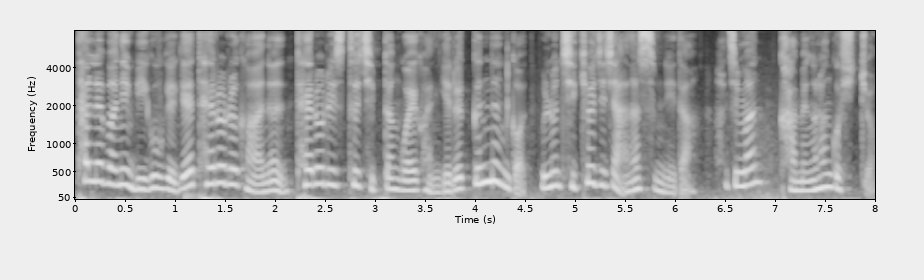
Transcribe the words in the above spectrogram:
탈레반이 미국에게 테러를 가하는 테러리스트 집단과의 관계를 끊는 것, 물론 지켜지지 않았습니다. 하지만 감행을 한 것이죠.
